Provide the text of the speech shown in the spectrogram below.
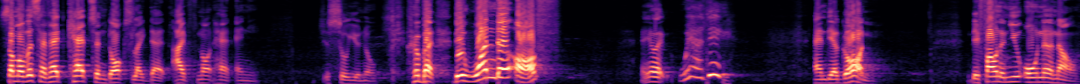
Some of us have had cats and dogs like that. I've not had any just so you know. but they wander off, and you're like, where are they? And they're gone. They found a new owner now.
